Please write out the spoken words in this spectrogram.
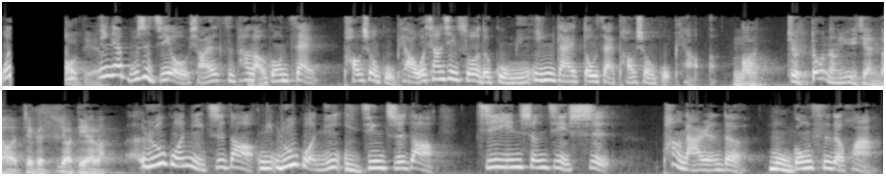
我应该不是只有小 S 她老公在抛售股票，我相信所有的股民应该都在抛售股票了。哦，就都能预见到这个要跌了。如果你知道你如果你已经知道基因生计是胖达人的母公司的话。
